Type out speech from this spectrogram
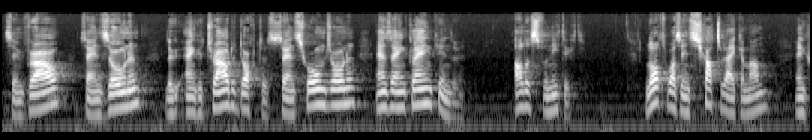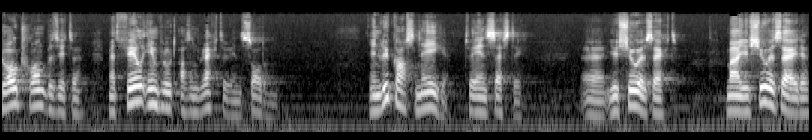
Zijn vrouw, zijn zonen en getrouwde dochters, zijn schoonzonen en zijn kleinkinderen. Alles vernietigd. Lot was een schatrijke man, een groot grondbezitter, met veel invloed als een rechter in Sodom. In Lucas 9, 62, uh, Yeshua zegt, maar Yeshua zeide,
